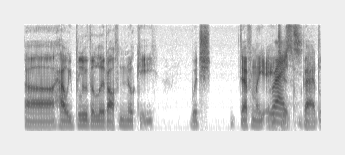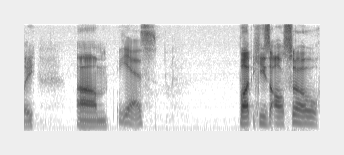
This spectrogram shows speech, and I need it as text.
uh, how he blew the lid off Nookie, which definitely ages Right. badly. Um, Yes. but he's also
